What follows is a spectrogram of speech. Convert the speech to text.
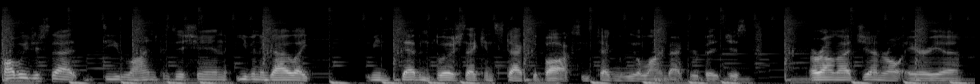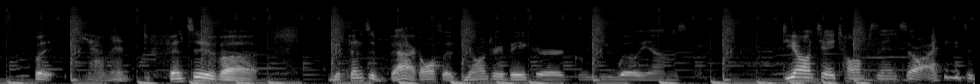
Probably just that D line position. Even a guy like, I mean, Devin Bush that can stack the box. He's technically a linebacker, but just around that general area. But yeah, man, defensive, uh, defensive back also DeAndre Baker, Greedy Williams, Deionte Thompson. So I think it's a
